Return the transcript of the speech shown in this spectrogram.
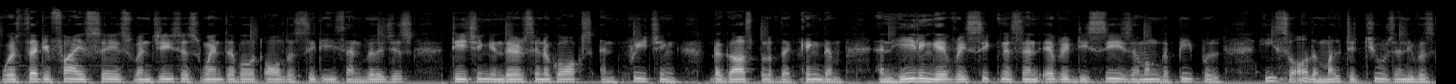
Verse 35 says, When Jesus went about all the cities and villages, teaching in their synagogues and preaching the gospel of the kingdom and healing every sickness and every disease among the people, he saw the multitudes and he was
